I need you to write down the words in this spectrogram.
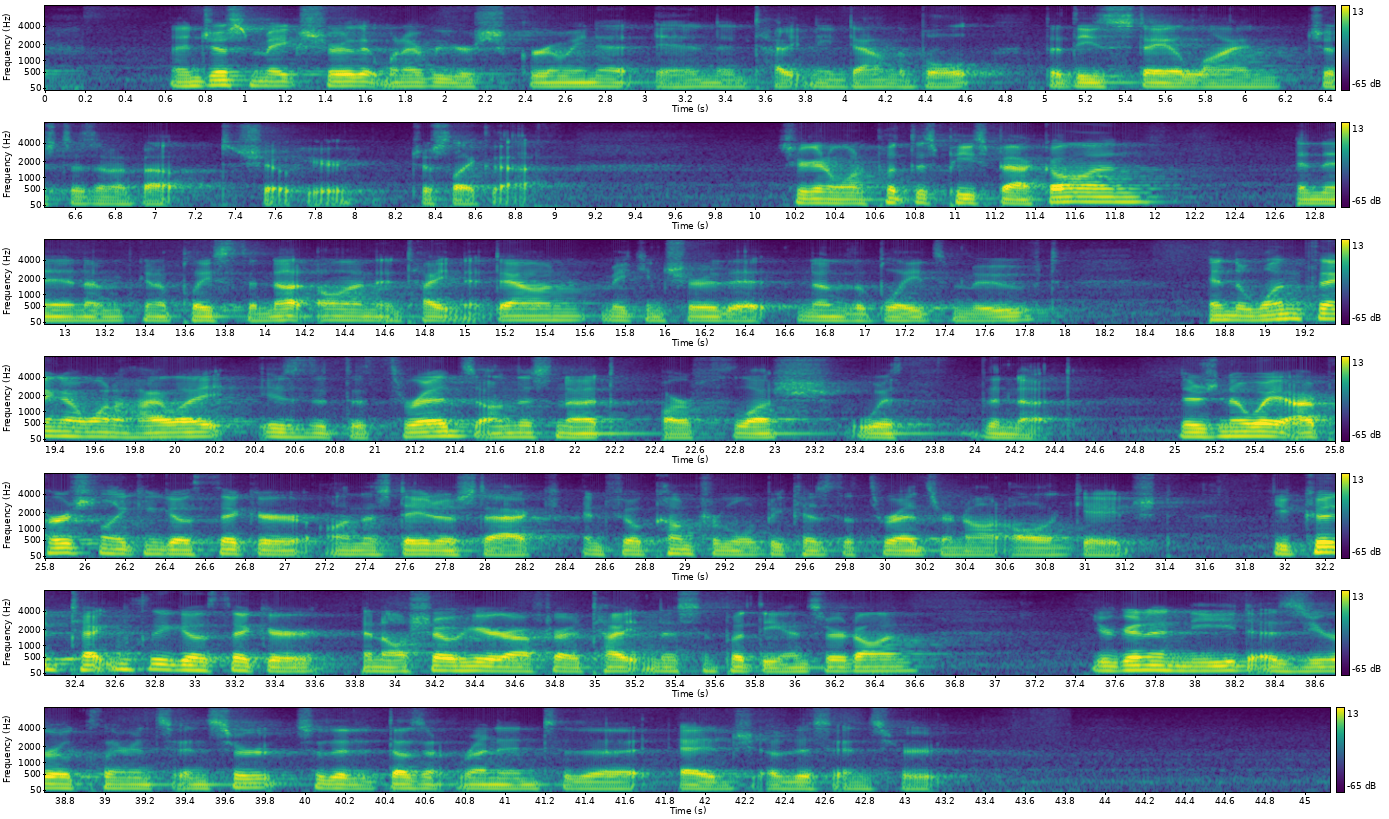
And just make sure that whenever you're screwing it in and tightening down the bolt, that these stay aligned just as I'm about to show here, just like that. So you're going to want to put this piece back on, and then I'm going to place the nut on and tighten it down, making sure that none of the blades moved. And the one thing I want to highlight is that the threads on this nut are flush with the nut. There's no way I personally can go thicker on this dado stack and feel comfortable because the threads are not all engaged. You could technically go thicker, and I'll show here after I tighten this and put the insert on. You're gonna need a zero clearance insert so that it doesn't run into the edge of this insert.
